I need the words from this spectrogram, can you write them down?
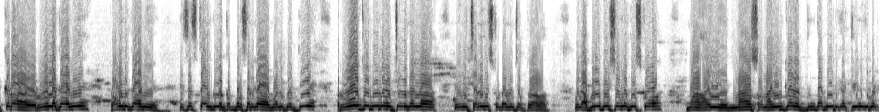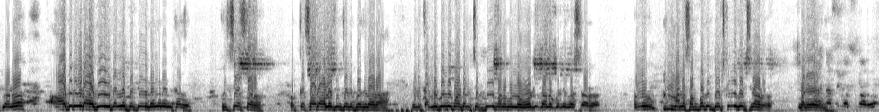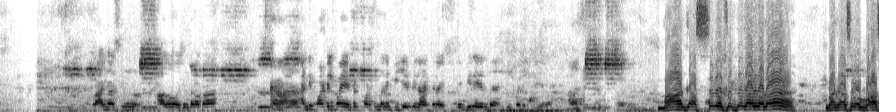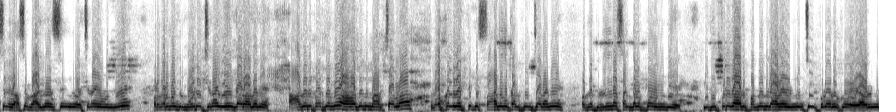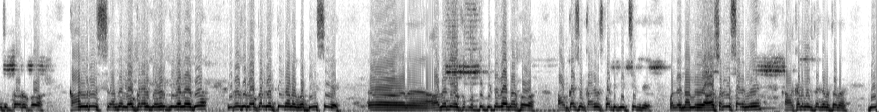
ఇక్కడ రోడ్లు కానీ టౌన్ కానీ ఎస్ఎస్ ట్యాంకులో కంపల్సరిగా పెట్టి రోజు నీళ్ళు వచ్చే విధంగా నేను చర్య తీసుకుంటానని చెప్తున్నాను. మళ్ళీ అభివృద్ధి విషయంలో తీసుకో. మా నా నా ఇంట్లో ఎంత నీట్గా క్లీన్గా పెట్టుకున్నానో అది కూడా అదే విధంగా పెట్టే విధంగా నేను కృషి చేస్తాను. ఒక్కసారి ఆలోచించండి ప్రజలారా. వీళ్ళు కళ్ళుబుల్లి మాటలు చెప్పి మనల్ని ఓట్లు కనుక్కొని వస్తున్నారు. మన సంపదను దోచుకుని వచ్చినారు. మరి రాజ్నాథ్ సింగ్ వస్తున్నారు వచ్చిన తర్వాత అన్ని పార్టీలపై ఎఫెక్ట్ పడుతుందని బీజేపీని అంచనా ఇస్తుంది మీరే దీనిపై మాకు అస్సలు ఎఫెక్టే కాదు కదా. మాకు అసలు వాసన అసలు రాజ్నాథ్ సింగ్ వచ్చినా ఏముంది? ప్రధానమంత్రి మోడీ వచ్చినా ఏం కాదు. ఆదని ఆదని ప్రజలు ఆదని మార్చాలా? లోకల్ వ్యక్తికి స్థానం కల్పించాలని ఒక దృఢ సంకల్పం ఉంది. ఇది ఇప్పుడు కాదు పంతొమ్మిది యాభై నుంచి ఇప్పటి వరకు నుంచి ఇప్పటి వరకు కాంగ్రెస్ అంటే లోకల్ ఎవరికి ఇవ్వలేదు. ఈరోజు లోకల్ వ్యక్తిగా నాకు ఒక బీసీ ఆదని ఒక ముద్దు బిడ్డగా నాకు అవకాశం కాంగ్రెస్ పార్టీకి ఇచ్చింది. మళ్ళీ నన్ను ఆశ్రయిస్తారని అక్కడ వెళ్తగలుగుతాను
